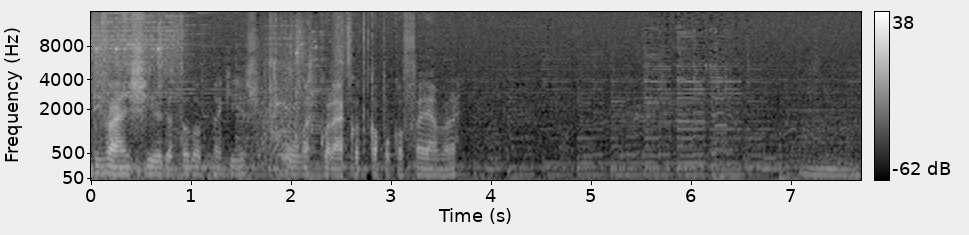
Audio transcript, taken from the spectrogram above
Divine Shield-et adott neki, és ó, mekkorákat kapok a fejemre. Hmm.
